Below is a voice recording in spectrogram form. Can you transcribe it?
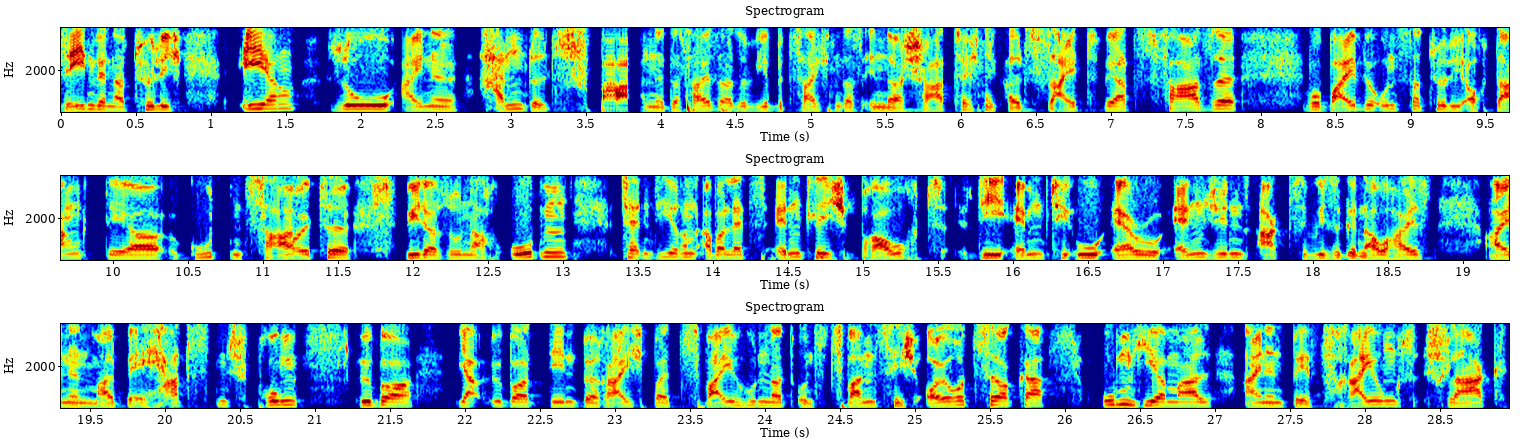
sehen wir natürlich eher so eine Handelsspanne. Das heißt also, wir bezeichnen das in der Charttechnik als Seitwärtsphase, wobei wir uns natürlich auch dank der guten Zahl heute wieder so nach oben tendieren. Aber letztendlich braucht die MTU Aero Engine Aktie, wie sie genau heißt, einen mal beherzten Sprung über ja über den Bereich bei 220 Euro circa, um hier mal einen Befreiungsschlag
